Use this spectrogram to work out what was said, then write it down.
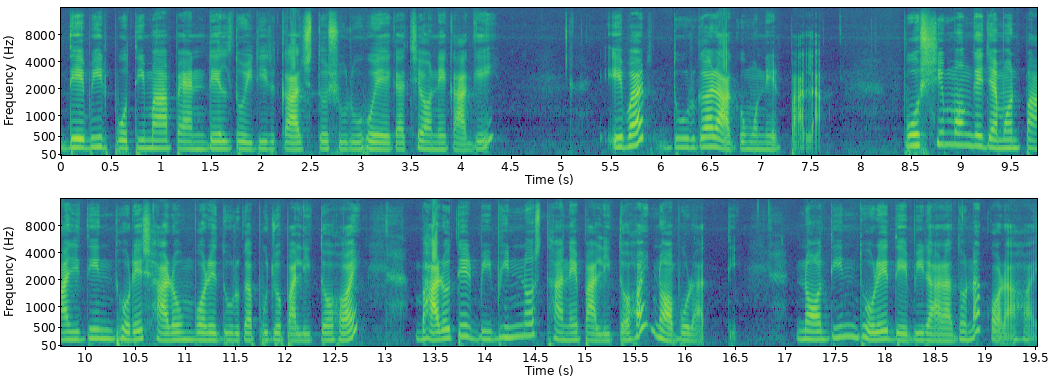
দেবীর প্রতিমা, প্যান্ডেল তৈরির কাজ তো শুরু হয়ে গেছে অনেক আগেই। এবার দুর্গার আগমনের পালা। পশ্চিমবঙ্গে যেমন পাঁচ দিন ধরে সাড়ম্বরে দুর্গাপুজো পালিত হয়, ভারতের বিভিন্ন স্থানে পালিত হয় নবরাত্রি। নদিন ধরে দেবীর আরাধনা করা হয়।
